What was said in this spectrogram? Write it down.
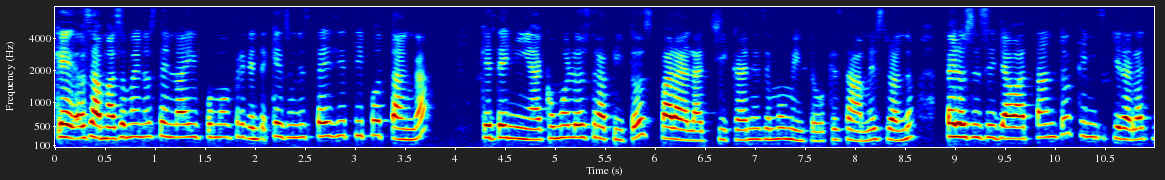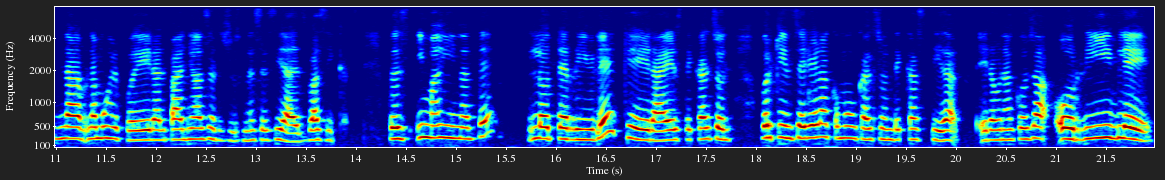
que, o sea, más o menos tenlo ahí como frecuente, que es una especie tipo tanga, que tenía como los trapitos para la chica en ese momento que estaba menstruando, pero se sellaba tanto que ni siquiera la, la mujer podía ir al baño a hacer sus necesidades básicas. Entonces, imagínate lo terrible que era este calzón, porque en serio era como un calzón de castidad, era una cosa horrible,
